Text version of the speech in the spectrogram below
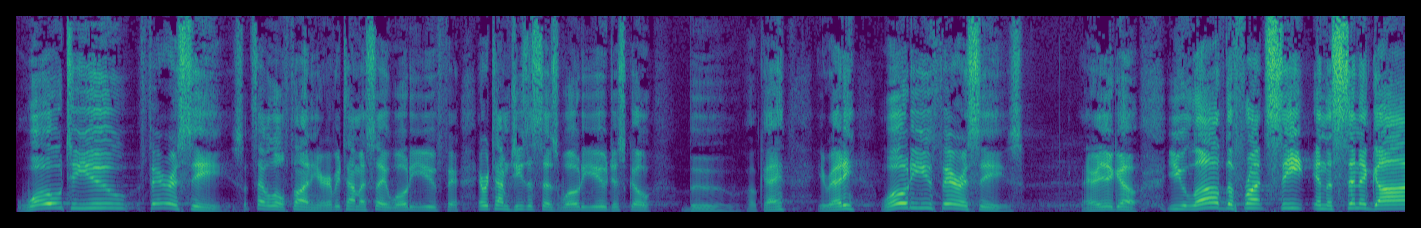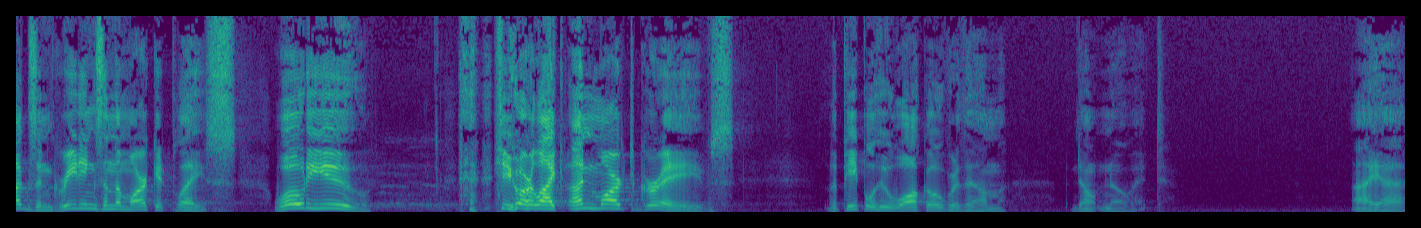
Woe to you, Pharisees. Let's have a little fun here. Every time I say woe to you, every time Jesus says woe to you, just go boo, okay? You ready? Woe to you, Pharisees. There you go. You love the front seat in the synagogues and greetings in the marketplace. Woe to you. you are like unmarked graves. The people who walk over them don't know it. I uh,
